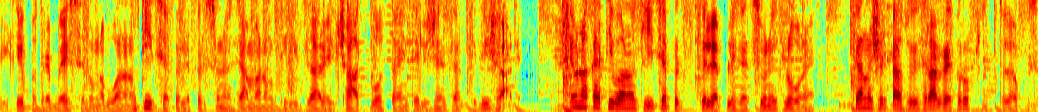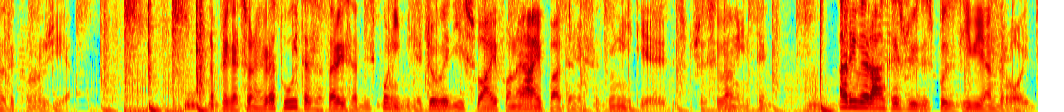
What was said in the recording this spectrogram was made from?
il che potrebbe essere una buona notizia per le persone che amano utilizzare il chatbot a intelligenza artificiale e una cattiva notizia per tutte le applicazioni clone che hanno cercato di trarre profitto da questa tecnologia. L'applicazione gratuita è stata resa disponibile giovedì su iPhone e iPad negli Stati Uniti e successivamente arriverà anche sui dispositivi Android.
